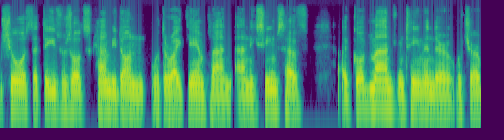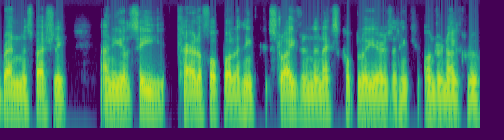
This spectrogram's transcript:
shows that these results can be done with the right game plan. And he seems to have a good management team in there, with Ger Brennan especially, and you'll see Carlow football, I think, striving in the next couple of years, I think, under Niall Carew.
